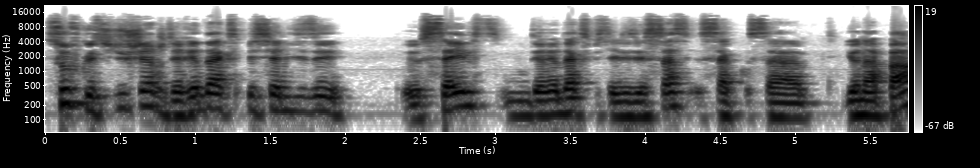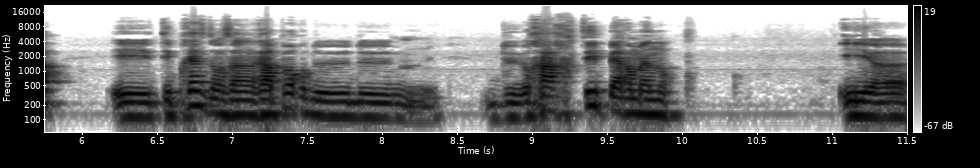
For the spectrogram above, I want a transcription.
Sauf que si tu cherches des rédacs spécialisés euh, sales ou des rédacs spécialisés ça, ça, ça, y en a pas et t'es presque dans un rapport de, de, rareté permanent. Et, euh,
